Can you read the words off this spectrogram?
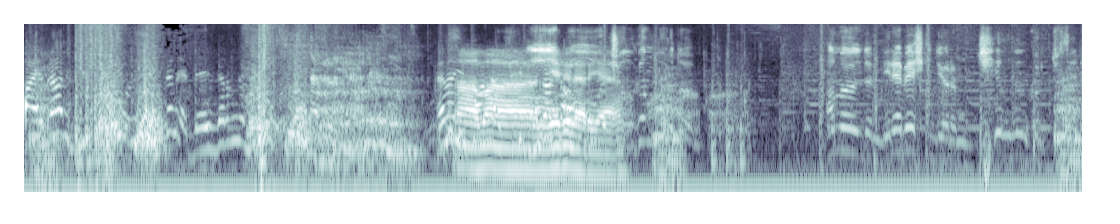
Ay Emre abi bir şey şey. Hemen Aman, yediler ya. Çılgın vurdu. Ama öldüm. 1'e 5 gidiyorum. Çılgın kurtçu seni.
